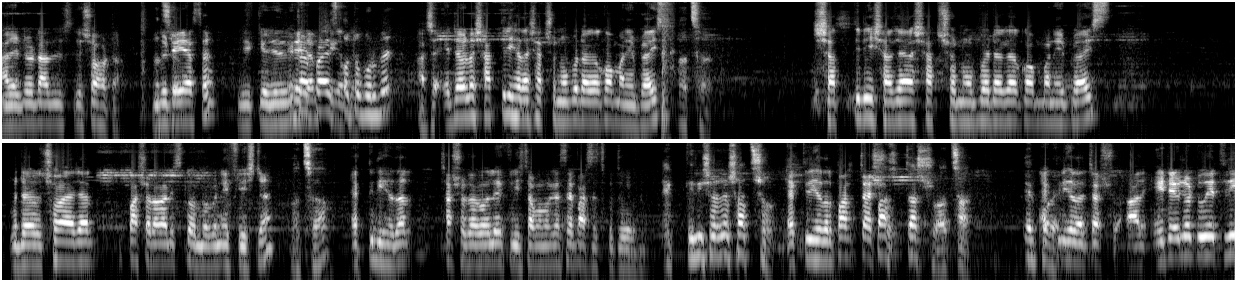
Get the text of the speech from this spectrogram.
আর এটা টাচ ডিসপ্লে সহটা দুটোই আছে। কেউ যদি প্রাইস কত পড়বে? আচ্ছা এটা হলো সাতত্রিশ হাজার সাতশো নব্বই টাকা কোম্পানির প্রাইস আচ্ছা। সাতত্রিশ হাজার সাতশো নব্বই টাকা কোম্পানির প্রাইস এটা ছয় হাজার পাঁচশো টাকা ডিসকাউন্ট পাবেন এই ফ্রিজটা আচ্ছা। একত্রিশ হাজার চারশো টাকা হলে ফ্রিজটা আমাদের কাছে পারচেজ করতে পারবেন। একত্রিশ হাজার সাতশো? একত্রিশ হাজার পাঁচ চারশো। চারশো আচ্ছা। একত্রিশ হাজার চারশো। আর এটা হলো টু এ থ্রি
